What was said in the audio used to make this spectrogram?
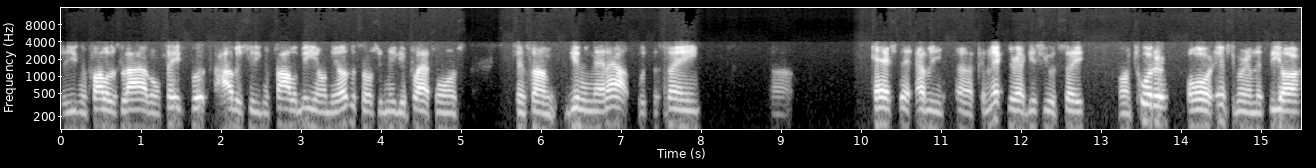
So you can follow us live on Facebook. Obviously, you can follow me on the other social media platforms since I'm giving that out with the same uh, hashtag, I mean, uh, connector, I guess you would say, on Twitter or Instagram. That's D R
